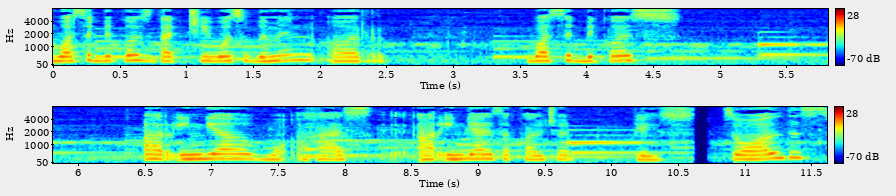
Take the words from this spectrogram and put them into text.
was it because that she was a woman or was it because our india has our india is a cultured place so all this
